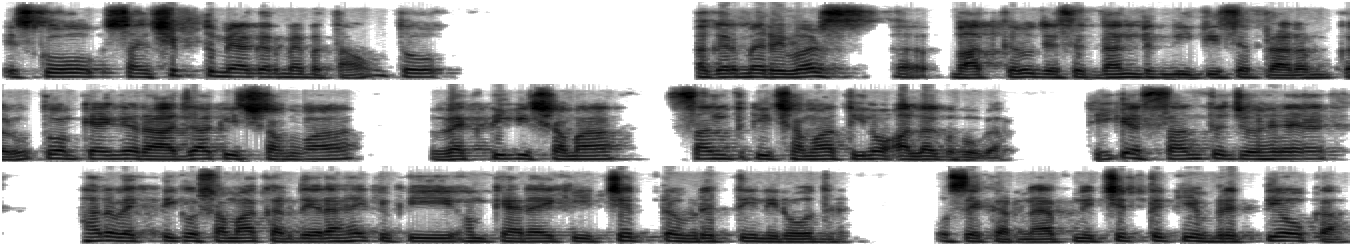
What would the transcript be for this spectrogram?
इसको संक्षिप्त में अगर मैं बताऊँ तो अगर मैं रिवर्स बात करूँ, जैसे दंड नीति से प्रारंभ करूँ तो हम कहेंगे राजा की क्षमा, व्यक्ति की क्षमा संत की क्षमा तीनों अलग होगा। ठीक है? संत जो है, हर व्यक्ति को क्षमा कर दे रहा है क्योंकि हम कह रहे हैं कि चित्त वृत्ति निरोध उसे करना है। अपनी चित्त की वृत्तियों का,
